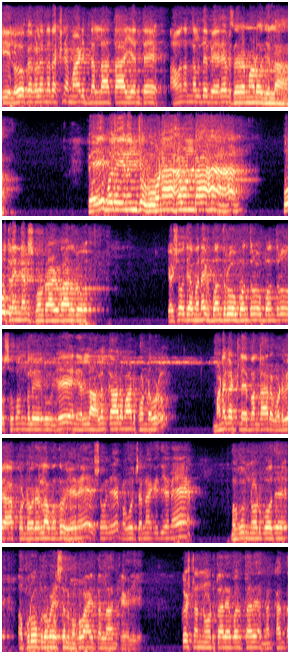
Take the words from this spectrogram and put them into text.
ಈ ಲೋಕಗಳನ್ನು ರಕ್ಷಣೆ ಮಾಡಿದ್ನಲ್ಲ ತಾಯಿಯಂತೆ, ಅವನನ್ನಲ್ಲದೆ ಬೇರೆ ಸೇವೆ ಮಾಡೋದಿಲ್ಲ. ಪೇಯ್ಮುಲೆಯನಂಜು ಊಣಾಹ ಉಂಡಾಹ. ಪೂತ್ರ ನೆನೆಸ್ಕೊಂಡ್ರಾಳ್ವಾರರು ಯಶೋದೆ ಮನೆಗೆ ಬಂದರು ಬಂದರು, ಬಂದ್ರು ಸುಮಂಗಲೆಯರು ಏನೆಲ್ಲ ಅಲಂಕಾರ ಮಾಡಿಕೊಂಡವರು, ಮಣಗಟ್ಲೆ ಬಂಗಾರ ಒಡವೆ ಹಾಕ್ಕೊಂಡವರೆಲ್ಲ ಬಂದರು, ಏನೇ ಯಶೋದೆ ಮಗು ಚೆನ್ನಾಗಿದೆಯೇನೆ? ಮಗು ನೋಡ್ಬೋದೆ, ಅಪರೂಪದ ವಯಸ್ಸಲ್ಲಿ ಮಗುವಾಯ್ತಲ್ಲ ಅಂತ ಹೇಳಿ. ಕೃಷ್ಣನ್ ನೋಡ್ತಾರೆ, ಬರ್ತಾರೆ ನನ್ನ ಕಂದ,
